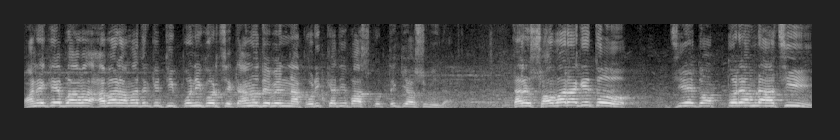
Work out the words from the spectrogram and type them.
অনেকে বাবা- আবার আমাদেরকে টিপ্পণী করছে, কেন দেবেন না? পরীক্ষা দিয়ে পাস করতে কি অসুবিধা? তাহলে সবার আগে তো যে দপ্তরে আমরা আছি,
